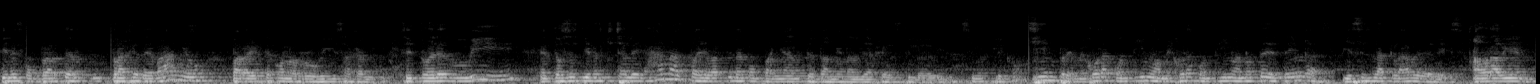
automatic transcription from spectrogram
tienes que comprarte un traje de baño para irte con los rubíes a Cancún. Si tú eres rubí, entonces tienes que echarle ganas para llevarte un acompañante también al viaje de estilo de vida. ¿Sí me explico? Siempre, mejora continua, mejora continua, no te detengas. Y esa es la clave del éxito. Ahora bien,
